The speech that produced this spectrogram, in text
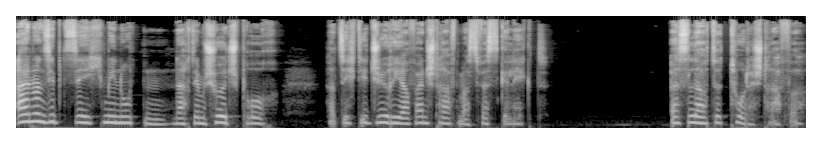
71 Minuten nach dem Schuldspruch hat sich die Jury auf ein Strafmaß festgelegt. Es lautet Todesstrafe.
